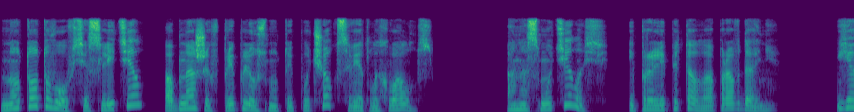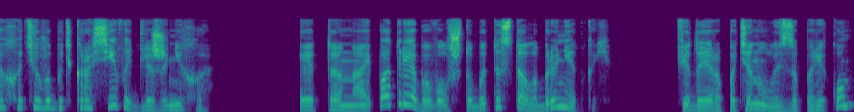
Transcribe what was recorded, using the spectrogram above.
но тот вовсе слетел обнажив приплюснутый пучок светлых волос. Она смутилась и пролепетала оправдание. «Я хотела быть красивой для жениха». Это Най потребовал, чтобы ты стала брюнеткой. Фидейра потянулась за париком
